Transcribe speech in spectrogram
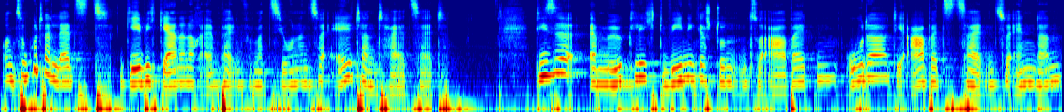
Und zu guter Letzt gebe ich gerne noch ein paar Informationen zur Elternteilzeit. Diese ermöglicht, weniger Stunden zu arbeiten oder die Arbeitszeiten zu ändern,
